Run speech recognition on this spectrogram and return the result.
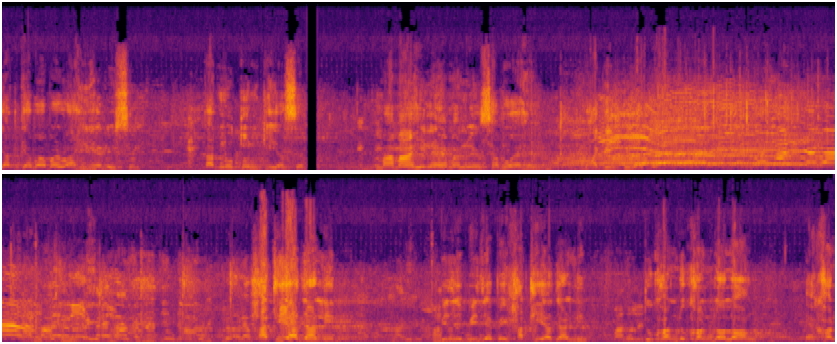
ইয়াত কেইবাবাৰো আহিয়ে গৈছে। তাত নতুন কি আছে? মামা আহিলেহে মানুহে চাব আহে। ভাগিনবিলাকে ষাঠি হাজাৰ বিজে বিজেপি ষাঠি হাজাৰ লিড। দুখন দুখন দলং এখন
